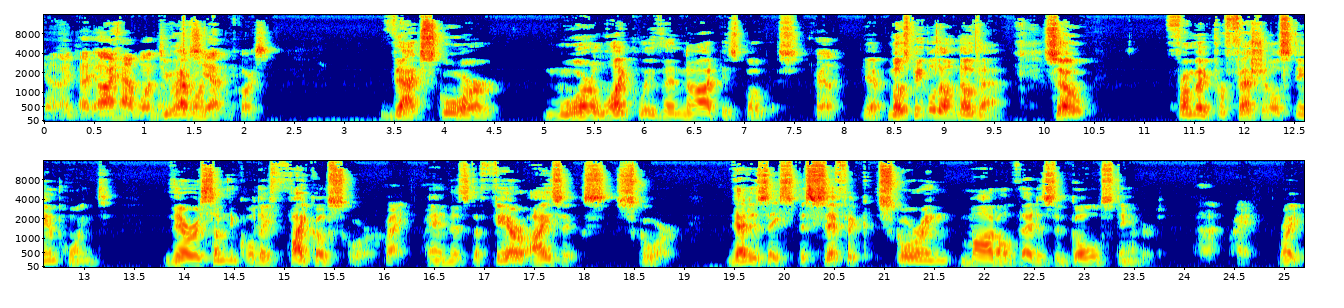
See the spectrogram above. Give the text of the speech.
Yeah. I, I, I have one. Do you course. have one? Yeah. Of course. That score, more likely than not, is bogus. Really. Yeah, most people don't know that. So, from a professional standpoint, there is something called a FICO score, Right. and that's the Fair Isaacs score. That is a specific scoring model that is the gold standard. Uh, right. right?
